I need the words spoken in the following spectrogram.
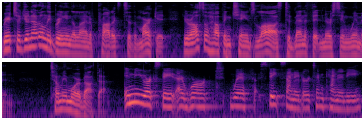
Rachel, you're not only bringing a line of products to the market, you're also helping change laws to benefit nursing women. Tell me more about that. In New York State, I worked with State Senator Tim Kennedy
